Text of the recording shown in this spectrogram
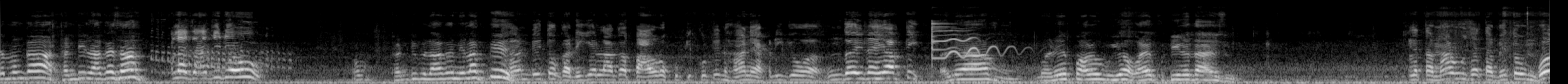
એ મંગા ઠંડી લાગે છે? એટલે જાજી દેવું ઠંડી બી લાગે નહીં લાગતી? ઠંડી તો ઘડીએ લાગે પાવડો કૂટી કુટીને હા નેકડી જો ઊંઘ નહીં આવતી. એટલે આ મને પાડો હવાએ ખૂટી નતા આવ્યો છું. એટલે તમારું છે તમે તો ઊંઘો.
